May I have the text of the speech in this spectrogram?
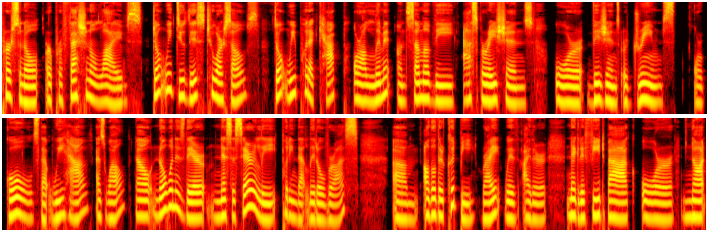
personal or professional lives, don't we do this to ourselves? Don't we put a cap or a limit on some of the aspirations or visions or dreams or goals that we have as well. Now, no one is there necessarily putting that lid over us. Um, although there could be, right, with either negative feedback or not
